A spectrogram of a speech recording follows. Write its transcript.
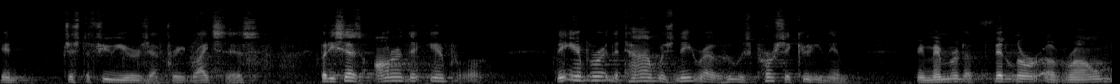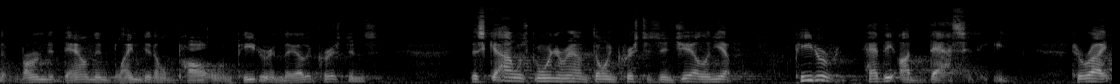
in just a few years after he writes this. But he says, honor the emperor. The emperor at the time was Nero, who was persecuting them. Remember the fiddler of Rome that burned it down and blamed it on Paul and Peter and the other Christians? This guy was going around throwing Christians in jail, and yet Peter had the audacity to write,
